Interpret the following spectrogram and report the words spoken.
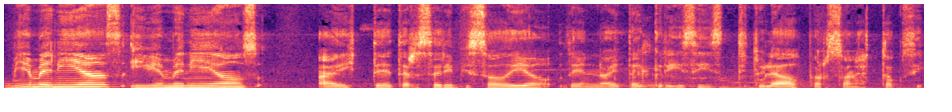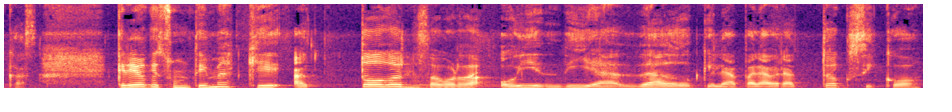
Bienvenidas y bienvenidos a este tercer episodio de No hay tal crisis titulado Personas tóxicas. Creo que es un tema que a todos nos aborda hoy en día, dado que la palabra tóxico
